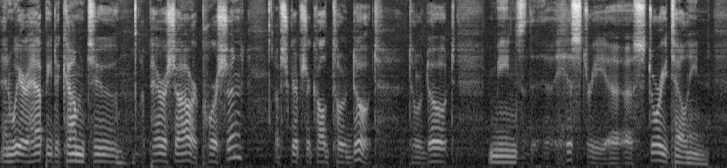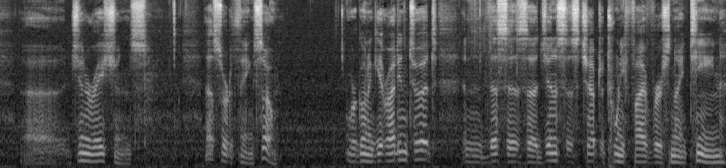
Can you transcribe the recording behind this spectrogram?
And we are happy to come to a parashah or portion of scripture called Toldot. Toldot means history, uh, storytelling, uh, generations, that sort of thing. So, we're going to get right into it. And this is uh, Genesis chapter 25, verse 19,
